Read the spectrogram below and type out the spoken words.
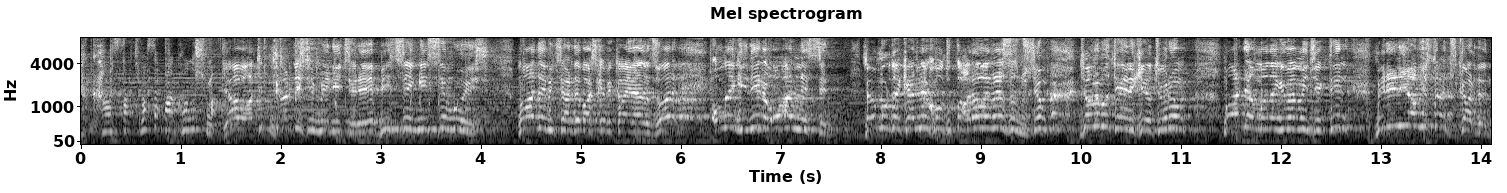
Ya Kaan saçma sapan konuşma. Ya atın kardeşim beni içeri. Bitsin gitsin bu iş. Madem içeride başka bir kaynağınız var, ona gidin o halletsin. Ben burada kendi koltukta aralarına sızmışım. Canımı tehlikeye atıyorum. Madem bana güvenmeyecektin, beni niye hapisten çıkardın?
